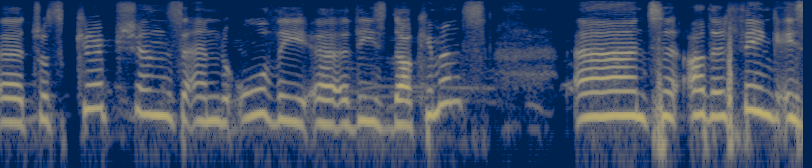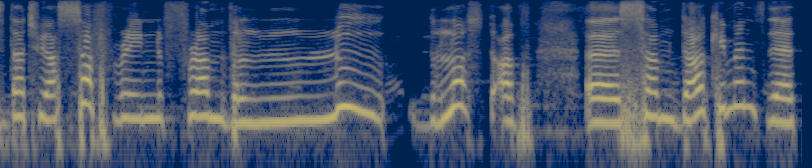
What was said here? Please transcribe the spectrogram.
uh, transcriptions and all the uh, these documents. And other thing is that we are suffering from the, lo the loss of uh, some documents that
